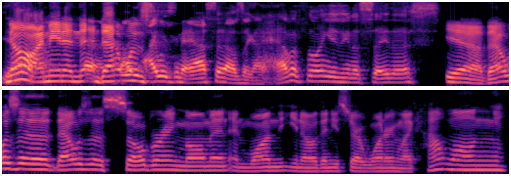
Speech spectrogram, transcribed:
Yeah. No, I mean, and th- that was I, I was going to ask that. I was like, I have a feeling he's going to say this. Yeah, that was a that was a sobering moment, and one that you know, then you start wondering, like, how long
